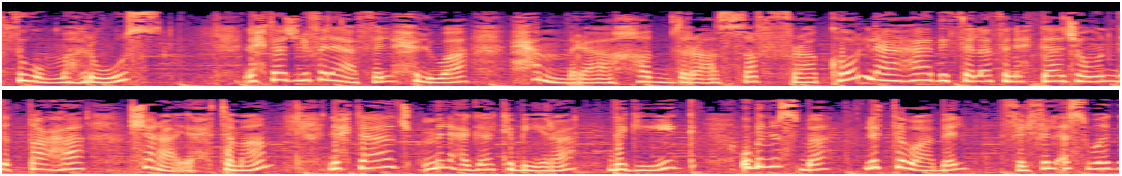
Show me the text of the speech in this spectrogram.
ثوم مهروس. نحتاج لفلافل حلوة حمراء خضراء صفراء كلها هذه الثلاثة نحتاجها ونقطعها شرايح تمام؟ نحتاج ملعقة كبيرة دقيق وبالنسبة للتوابل فلفل أسود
